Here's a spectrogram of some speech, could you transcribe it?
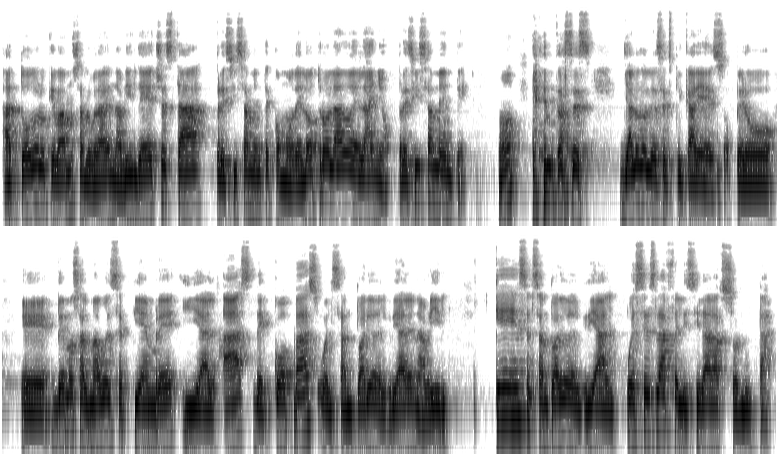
a todo lo que vamos a lograr en abril. De hecho está precisamente como del otro lado del año, precisamente Entonces, ya luego les explicaré eso, pero eh, vemos al mago en septiembre y al as de copas o el santuario del grial en abril. ¿Qué es el santuario del grial? Pues es la felicidad absoluta,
